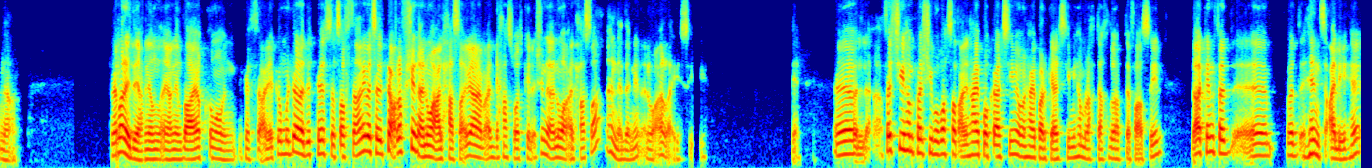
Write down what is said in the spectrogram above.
نعم. أنا ما أريد يعني يعني نضايقكم أو نكثر عليكم. مجرد ال test صف ثاني بس تعرف شنو أنواع الحصى. يعني عندي حصوه كلها شنو أنواع الحصى؟ هن ذني الأنواع الرئيسية. آه، فشي هم فشي مبسط عن ال hypocalcemia وال hypercalcemia هم راح تأخذوها بتفاصيل. لكن فد آه، فد hint عليها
